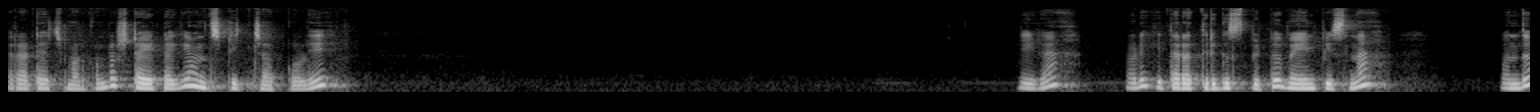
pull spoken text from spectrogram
ಥರ ಅಟ್ಯಾಚ್ ಮಾಡಿಕೊಂಡು ಸ್ಟ್ರೈಟಾಗಿ ಒಂದು ಸ್ಟಿಚ್ ಹಾಕ್ಕೊಳ್ಳಿ. ಈಗ ನೋಡಿ, ಈ ಥರ ತಿರುಗಿಸ್ಬಿಟ್ಟು ಮೇನ್ ಪೀಸ್ನ ಒಂದು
